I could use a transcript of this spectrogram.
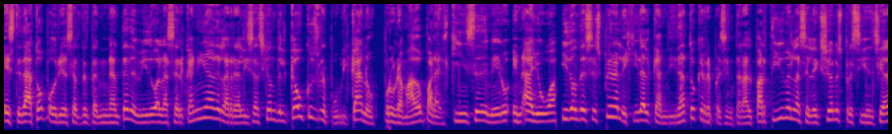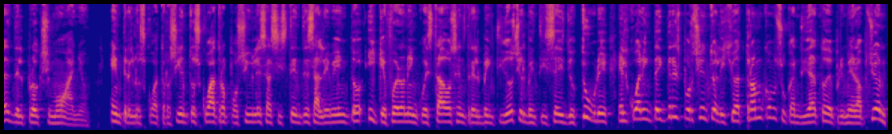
Este dato podría ser determinante debido a la cercanía de la realización del caucus republicano, programado para el 15 de enero en Iowa y donde se espera elegir al candidato que representará al partido en las elecciones presidenciales del próximo año. Entre los 404 posibles asistentes al evento y que fueron encuestados entre el 22 y el 26 de octubre, el 43% eligió a Trump como su candidato de primera opción,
